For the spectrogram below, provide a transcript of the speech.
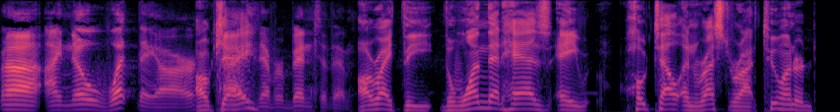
Uh, I know what they are. Okay. I've never been to them. All right, the the one that has a hotel and restaurant 200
